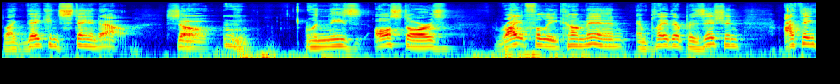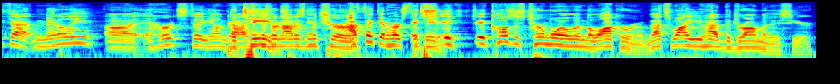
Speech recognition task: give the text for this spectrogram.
Like they can stand out. So when these all stars rightfully come in and play their position, I think that mentally uh, it hurts the young guys because they're not as mature. I think it hurts the it's, teams. It, it causes turmoil in the locker room. That's why you had the drama this year.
